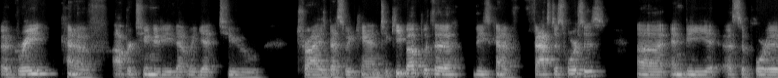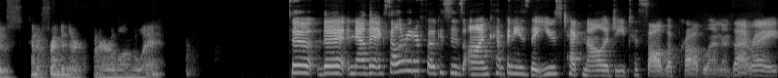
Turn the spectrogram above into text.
a great kind of opportunity that we get to try as best we can to keep up with the these kind of fastest horses uh, and be a supportive kind of friend in their corner along the way. So the now the accelerator focuses on companies that use technology to solve a problem. Is that right?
